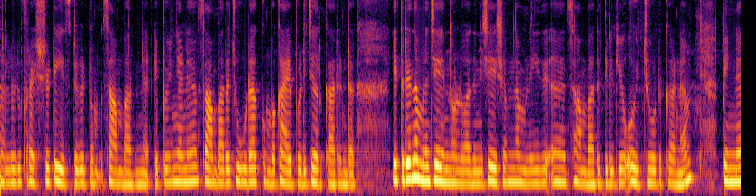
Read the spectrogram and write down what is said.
നല്ലൊരു ഫ്രഷ് ടേസ്റ്റ് കിട്ടും സാമ്പാറിന്. എപ്പോഴും ഞാൻ സാമ്പാർ ചൂടാക്കുമ്പോൾ കായപ്പൊടി ചേർക്കാറുണ്ട്. ഇത്രയും നമ്മൾ ചെയ്യുന്നുള്ളൂ. അതിനുശേഷം നമ്മൾ ഈ സാമ്പാറത്തിലേക്ക് ഒഴിച്ചു കൊടുക്കുകയാണ് പിന്നെ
